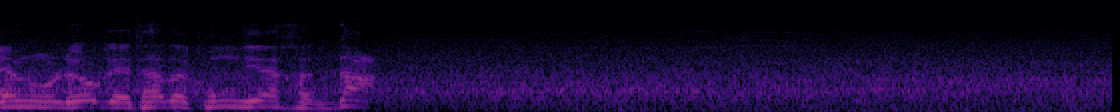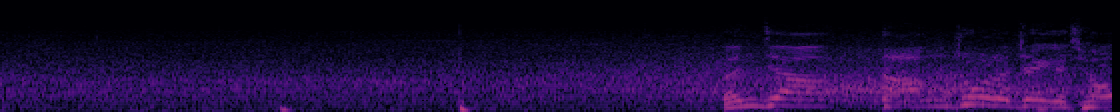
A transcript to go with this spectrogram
边路留给他的空间很大，门将挡住了这个球，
